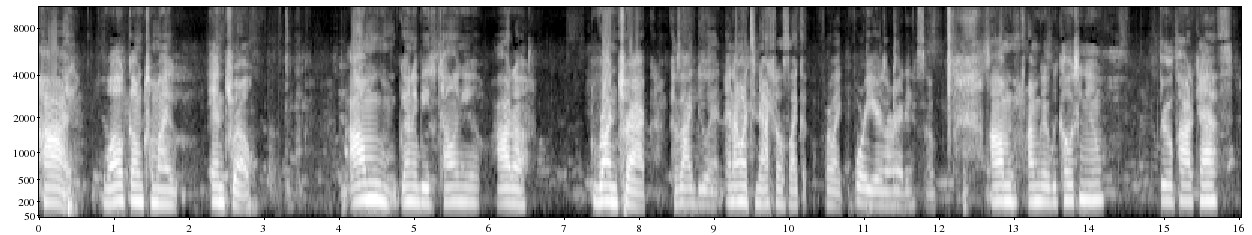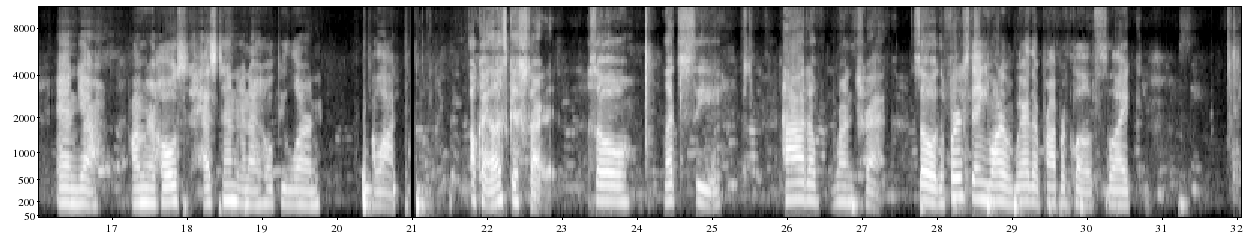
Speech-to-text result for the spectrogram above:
Hi, welcome to my intro. I'm gonna be telling you how to run track because I do it, and I went to nationals like for like four years already. So, um, I'm gonna be coaching you through a podcast, and yeah, I'm your host Heston, and I hope you learn a lot. Okay, let's get started. So, let's see how to run track. So the first thing you want to wear the proper clothes. Like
